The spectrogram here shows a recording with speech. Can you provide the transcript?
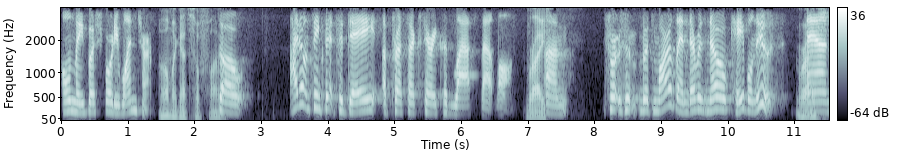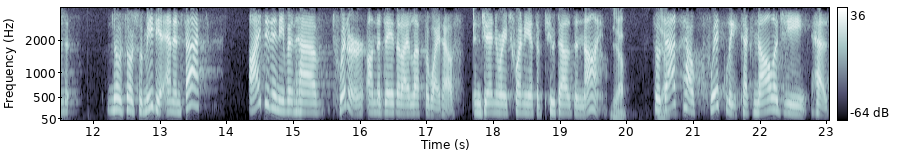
only Bush 41 term. Oh my God, so funny! So I don't think that today a press secretary could last that long. right. Um, for, with Marlin, there was no cable news Right. and no social media. And in fact, I didn't even have Twitter on the day that I left the White House in January 20th of 2009. yeah. So Yeah. that's how quickly technology has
